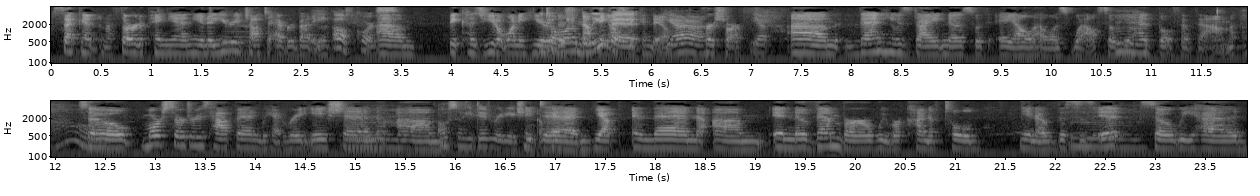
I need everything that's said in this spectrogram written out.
second and a third opinion. You know, you reach out to everybody Oh, of course. Because you don't want to hear don't there's nothing believe else it. we can do. Yeah. for sure. Yep. Um, then he was diagnosed with ALL as well, so he had both of them. Mm. Oh. So more surgeries happened. We had radiation. Um, oh, so he did radiation. he Okay. did. Yep. And then um, in November, we were kind of told, you know, this is it. Mm. So we had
